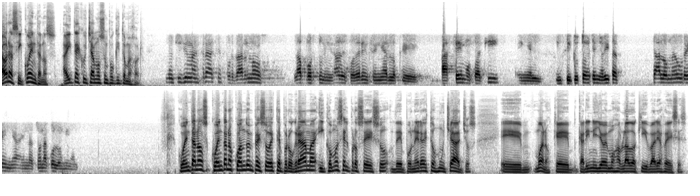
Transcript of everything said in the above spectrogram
ahora sí, cuéntanos. Ahí te escuchamos un poquito mejor. Muchísimas gracias por darnos la oportunidad de poder enseñar lo que hacemos aquí en el Instituto de Señoritas Salomé Ureña en la zona colonial. Cuéntanos, cuéntanos cuándo empezó este programa y cómo es el proceso de poner a estos muchachos, eh, bueno, que Karina y yo hemos hablado aquí varias veces,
